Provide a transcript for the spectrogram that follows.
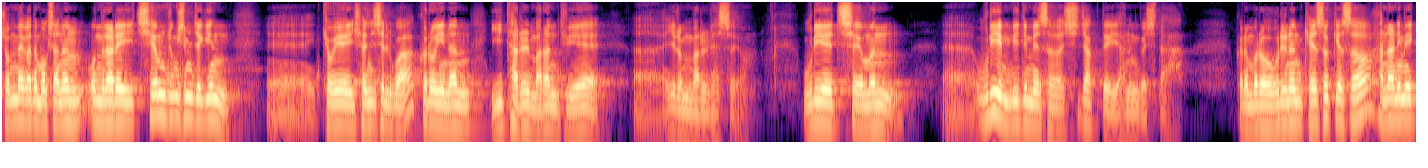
존 맥아더 목사는 오늘날의 체험 중심적인 교회의 현실과 그로 인한 이탈을 말한 뒤에 아, 이런 말을 했어요. 우리의 체험은 우리의 믿음에서 시작되어야 하는 것이다. 그러므로 우리는 계속해서 하나님의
